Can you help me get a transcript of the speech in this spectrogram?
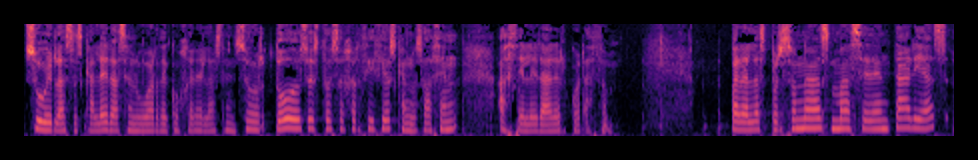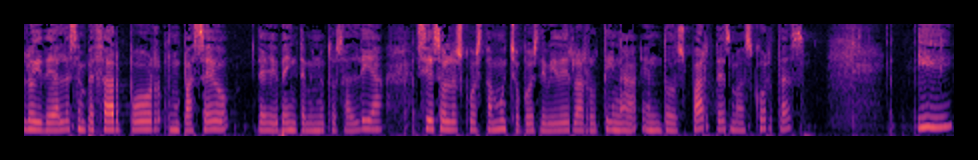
subir las escaleras en lugar de coger el ascensor, todos estos ejercicios que nos hacen acelerar el corazón. Para las personas más sedentarias, lo ideal es empezar por un paseo de 20 minutos al día. Si eso les cuesta mucho, pues dividir la rutina en dos partes más cortas. Y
